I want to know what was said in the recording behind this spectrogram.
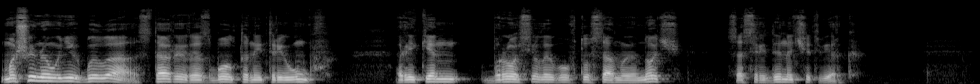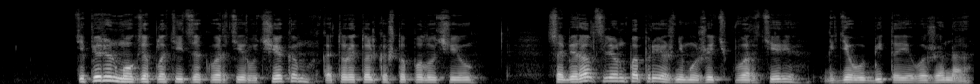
Машина у них была, старый разболтанный триумф. Рикен бросил его в ту самую ночь со среды на четверг. Теперь он мог заплатить за квартиру чеком, который только что получил. Собирался ли он по-прежнему жить в квартире, где убита его жена?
